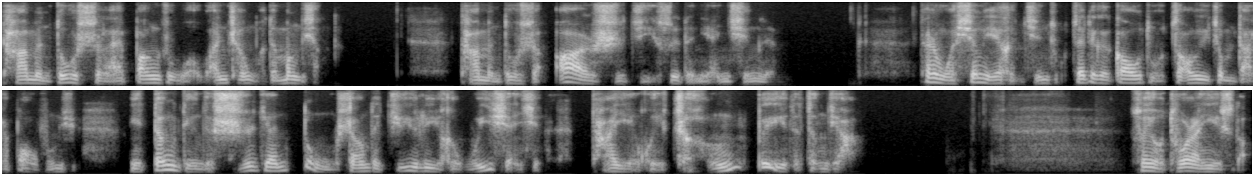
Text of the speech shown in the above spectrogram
他们都是来帮助我完成我的梦想的。他们都是二十几岁的年轻人，但是我心里也很清楚，在这个高度遭遇这么大的暴风雪，你登顶的时间、冻伤的几率和危险性，它也会成倍的增加。所以我突然意识到，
